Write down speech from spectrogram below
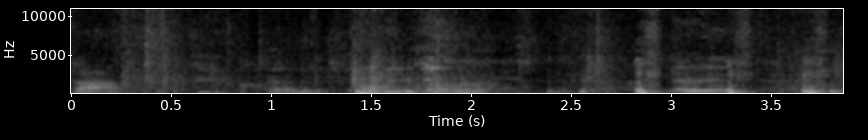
stop.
